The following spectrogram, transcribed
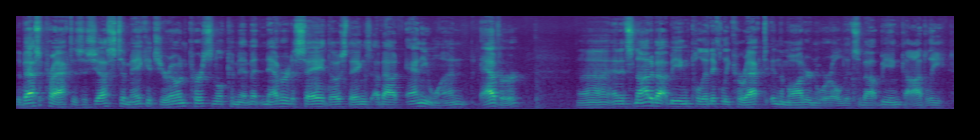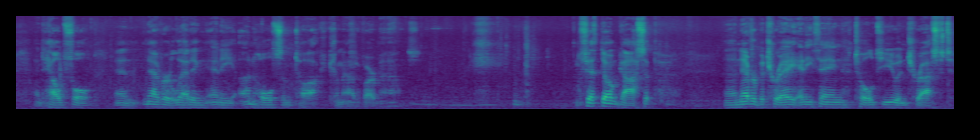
The best practice is just to make it your own personal commitment never to say those things about anyone ever. Uh, and it's not about being politically correct in the modern world, it's about being godly and helpful and never letting any unwholesome talk come out of our mouths. Fifth, don't gossip. Uh, never betray anything told to you in trust.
